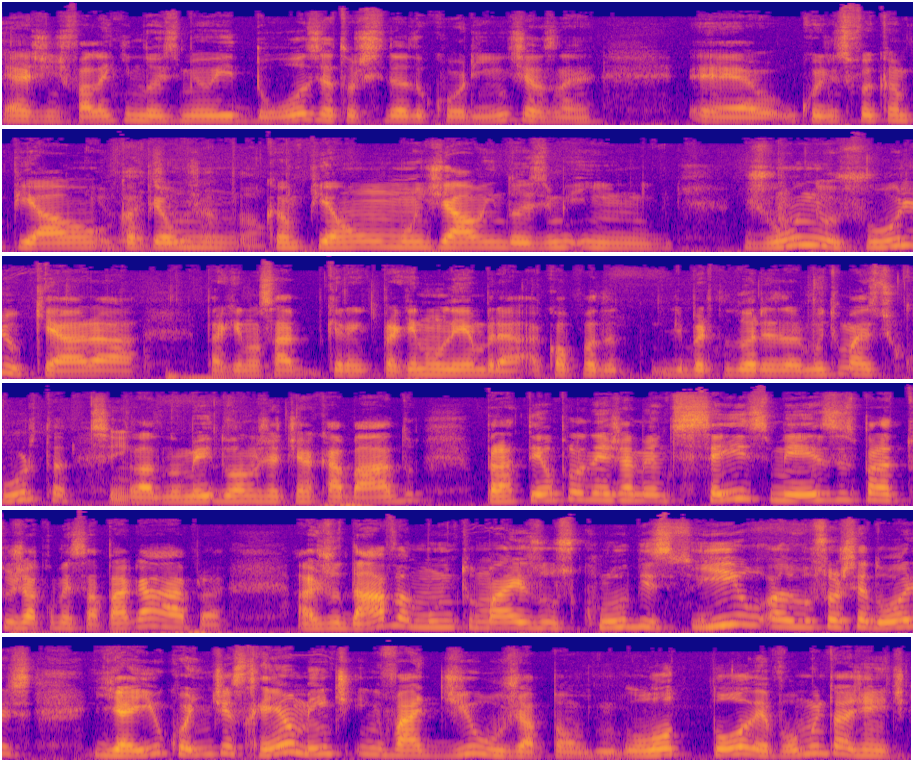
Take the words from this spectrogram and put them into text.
É, a gente fala que em 2012 a torcida do Corinthians, né? é, o Corinthians foi campeão, Invadiu campeão, campeão mundial em, 2000, em junho, julho, que era, pra quem não sabe, para quem não lembra, a Copa da Libertadores era muito mais curta. Sim. Ela no meio do ano já tinha acabado, pra ter um planejamento de seis meses pra tu já começar a pagar, para ajudava muito mais os clubes e o- os torcedores. E aí o Corinthians realmente invadiu o Japão, lotou, levou muita gente.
